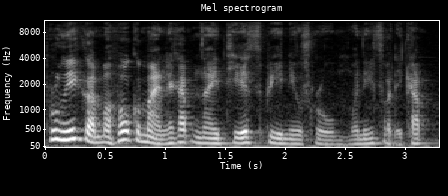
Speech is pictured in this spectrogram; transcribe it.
พรุ่งนี้กลับมาพบกันใหม่นะครับใน TSP Newsroom วันนี้สวัสดีครับ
